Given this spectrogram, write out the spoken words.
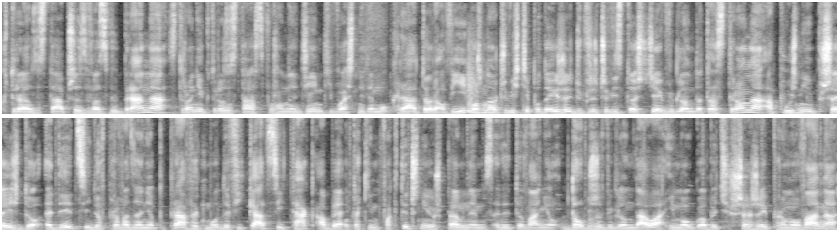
która została przez Was wybrana, stronie, która została stworzona dzięki właśnie temu kreatorowi. Można oczywiście podejrzeć w rzeczywistości, jak wygląda ta strona, a później przejść do edycji, do wprowadzenia poprawek, modyfikacji, tak aby po takim faktycznie już pełnym zedytowaniu dobrze wyglądała i mogła być szerzej promowana,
